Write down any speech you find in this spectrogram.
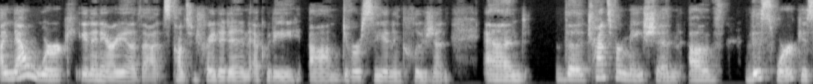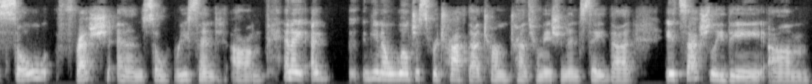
I now work in an area that's concentrated in equity, um, diversity, and inclusion, and the transformation of this work is so fresh and so recent. Um, and I, I, you know, will just retract that term transformation and say that it's actually the um,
